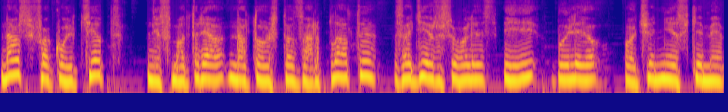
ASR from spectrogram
наш факультет, несмотря на то, что зарплаты задерживались и были очень низкими.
